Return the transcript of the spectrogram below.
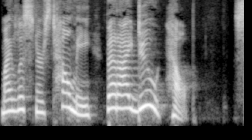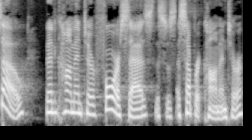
My listeners tell me that I do help. So then commenter four says, this was a separate commenter.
